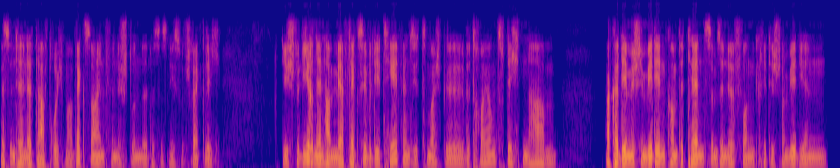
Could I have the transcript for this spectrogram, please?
Das Internet darf ruhig mal weg sein für eine Stunde, das ist nicht so schrecklich. Die Studierenden haben mehr Flexibilität, wenn sie zum Beispiel Betreuungspflichten haben. Akademische Medienkompetenz im Sinne von kritischer Medien,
